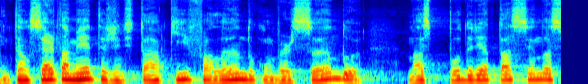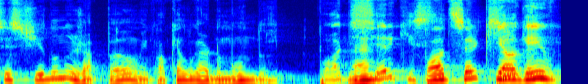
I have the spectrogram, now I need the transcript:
Então, certamente, a gente está aqui falando, conversando, mas poderia estar tá sendo assistido no Japão, em qualquer lugar do mundo. E pode né? ser que pode ser que, que alguém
